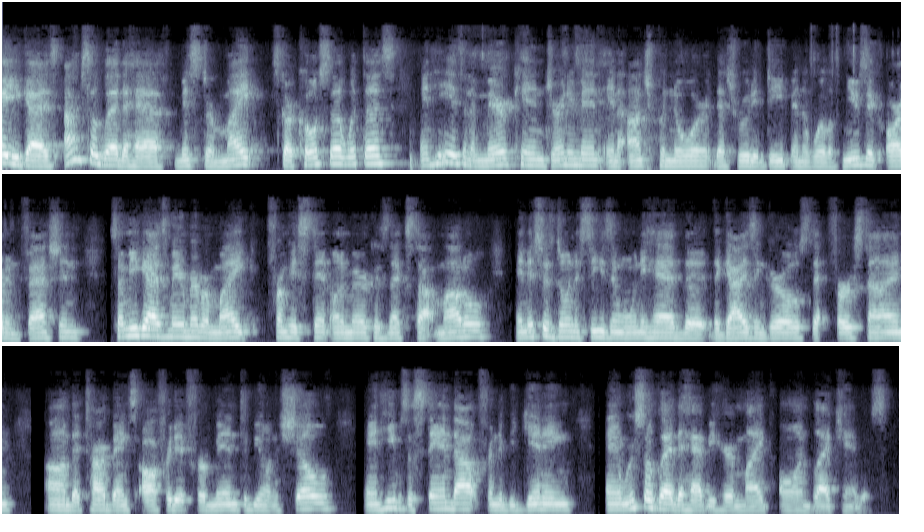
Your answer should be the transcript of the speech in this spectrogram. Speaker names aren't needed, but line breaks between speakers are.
Hey, you guys, I'm so glad to have Mr. Mike Scocozza with us. And he is an American journeyman and entrepreneur that's rooted deep in the world of music, art, and fashion. Some of you guys may remember Mike from his stint on America's Next Top Model. And this was during the season when he had the, the guys and girls that first time um, that Tyra Banks offered it for men to be on the show. And he was a standout from the beginning. And we're so glad to have you here, Mike, on Black Canvas.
